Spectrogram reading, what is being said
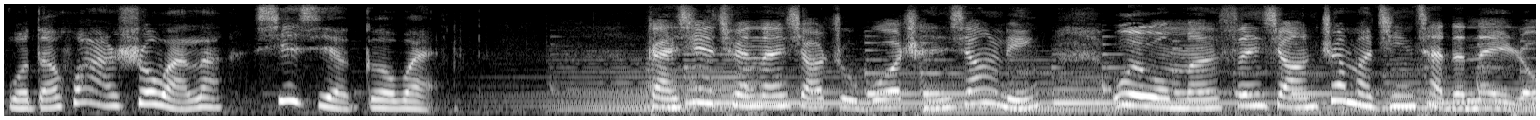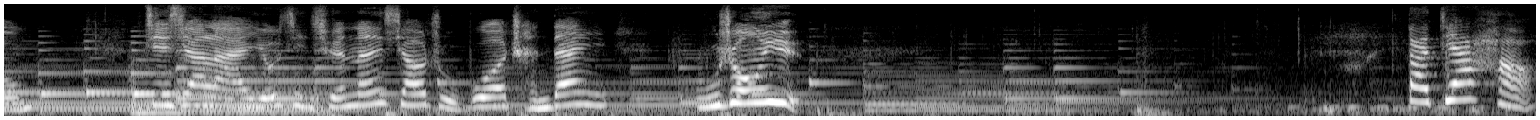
我的话说完了，谢谢各位。感谢全能小主播陈香玲为我们分享这么精彩的内容。接下来有请全能小主播陈丹、吴忠玉。大家好，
